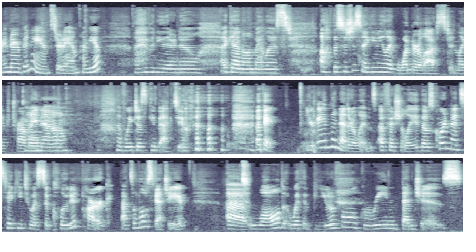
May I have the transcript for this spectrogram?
I've never been to Amsterdam. Have you? I haven't either. No, again on my list. Oh, this is just making me like wanderlust and like travel. I know. If we just get back to. okay, you're in the Netherlands officially. Those coordinates take you to a secluded park. That's a little sketchy. Uh, walled with beautiful green benches.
